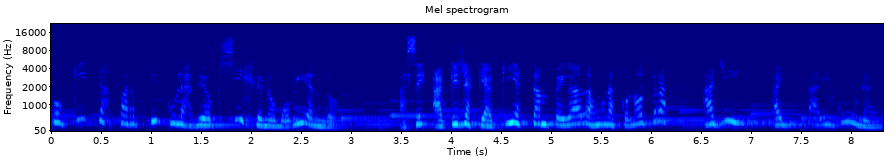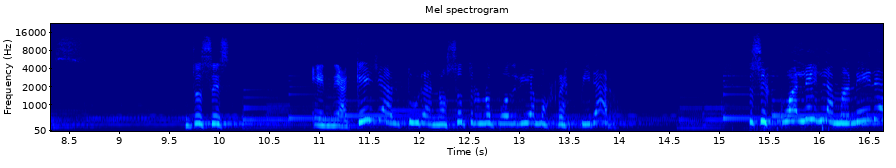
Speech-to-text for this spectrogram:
poquitas partículas de oxígeno moviendo. Así, aquellas que aquí están pegadas unas con otras, allí hay algunas. Entonces, en aquella altura nosotros no podríamos respirar. Entonces, ¿cuál es la manera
